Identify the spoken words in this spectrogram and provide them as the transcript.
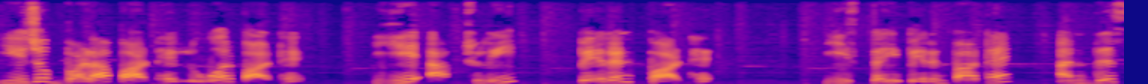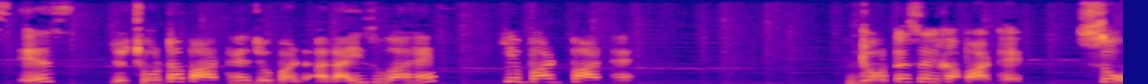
ये जो बड़ा पार्ट है लोअर पार्ट है, ये एक्चुअली पेरेंट पार्ट है. यीस्ट का ये पेरेंट पार्ट है. एंड दिस इज़ जो छोटा पार्ट है जो बर्ड अराइज हुआ है ये बर्ड पार्ट है। डॉटर सेल का पार्ट है। सो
